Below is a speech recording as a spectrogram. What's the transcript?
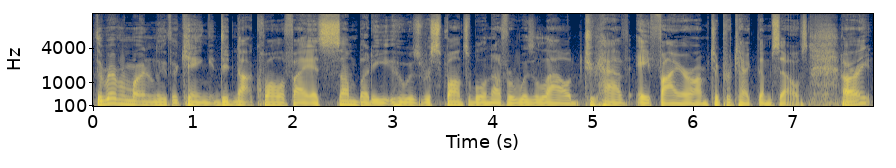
the Reverend Martin Luther King did not qualify as somebody who was responsible enough or was allowed to have a firearm to protect themselves. All right.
